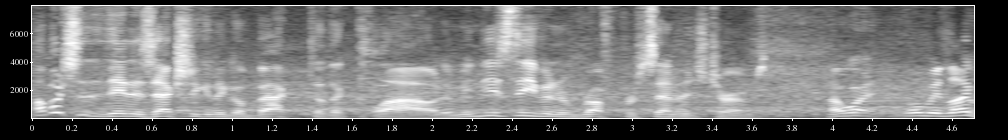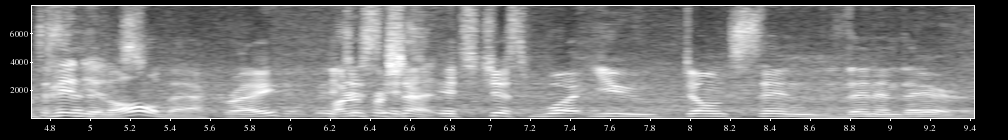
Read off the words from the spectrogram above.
how much of the data is actually going to go back to the cloud? I mean, just even in rough percentage terms. well, we'd like opinions. to send it all back, right? It 100%. Just, it's, it's, just what you don't send then and there.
